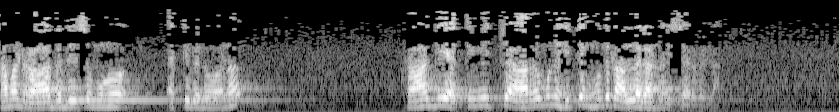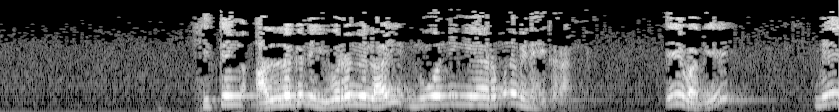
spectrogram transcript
තමන් රාග දේශ මොහ ඇති වෙනවා නම් රාගය ඇති වෙච්ච අරමුණ හිතෙන් හොඳට අල්ල ගන්නවා ඉස්සර වෙලා. හිතෙන් අල්ලගෙන ඉවර වෙලයි නුවණින් ඒ අරමුණ මෙනෙහි කරන්නේ. ඒ වගේ මේ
